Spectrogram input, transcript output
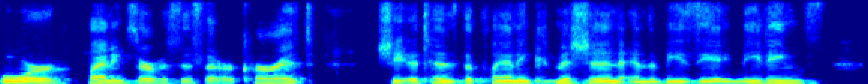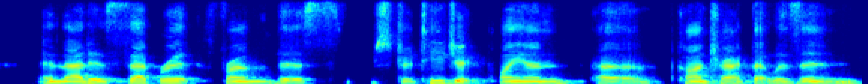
for planning services that are current. She attends the planning commission and the BZA meetings. And that is separate from this strategic plan uh contract that was in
